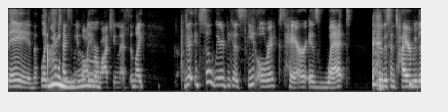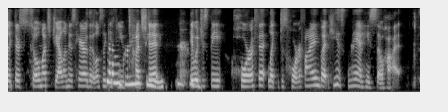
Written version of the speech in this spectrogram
babe. Like you I texted me while you were watching this, and like there, it's so weird because Skeet Ulrich's hair is wet through this entire movie. Like there's so much gel in his hair that it looks like So if you touched it, it would just be horrific, like just horrifying. But he's man, he's so hot.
